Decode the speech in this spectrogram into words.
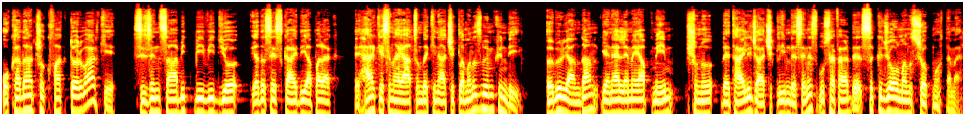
o kadar çok faktör var ki sizin sabit bir video ya da ses kaydı yaparak e, herkesin hayatındakini açıklamanız mümkün değil. Öbür yandan genelleme yapmayayım, şunu detaylıca açıklayayım deseniz bu sefer de sıkıcı olmanız çok muhtemel.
